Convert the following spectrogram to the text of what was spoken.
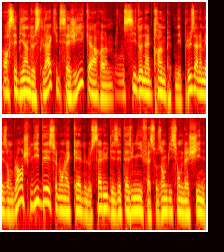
Or, c'est bien de cela qu'il s'agit, car euh, si Donald Trump n'est plus à la Maison-Blanche, l'idée selon laquelle le salut des États-Unis face aux ambitions de la Chine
